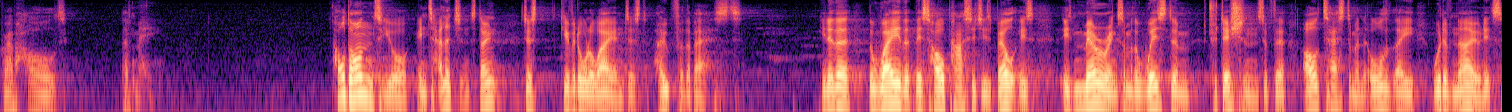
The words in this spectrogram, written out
Grab hold of me. Hold on to your intelligence. Don't just give it all away and just hope for the best. You know, the, the way that this whole passage is built is, is mirroring some of the wisdom traditions of the Old Testament and all that they would have known. It's,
